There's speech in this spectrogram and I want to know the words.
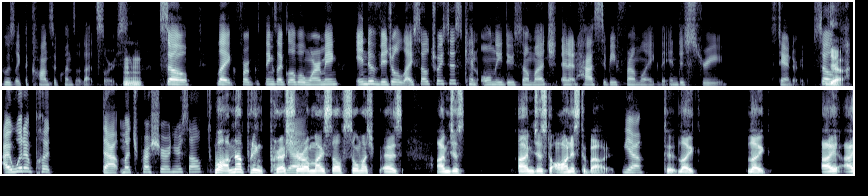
who's like the consequence of that source hmm so like for things like global warming individual lifestyle choices can only do so much and it has to be from like the industry standard so Yeah. i wouldn't put that much pressure on yourself Well, I'm not putting pressure Yeah. on myself so much as I'm just I'm just honest about it. yeah To like like I I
